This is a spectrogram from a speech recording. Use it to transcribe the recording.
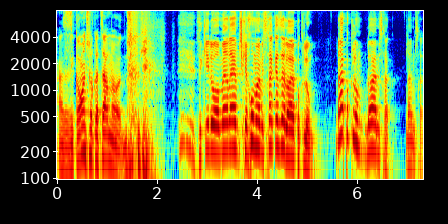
אז הזיכרון שלו קצר מאוד. זה כאילו אומר להם, תשכחו מהמשחק הזה, לא היה פה כלום. לא היה פה כלום, לא היה משחק. לא היה משחק.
